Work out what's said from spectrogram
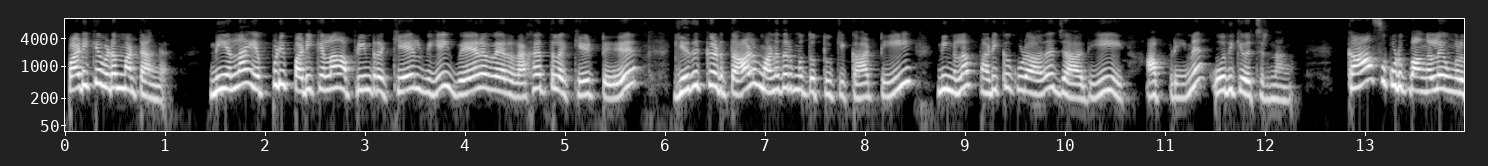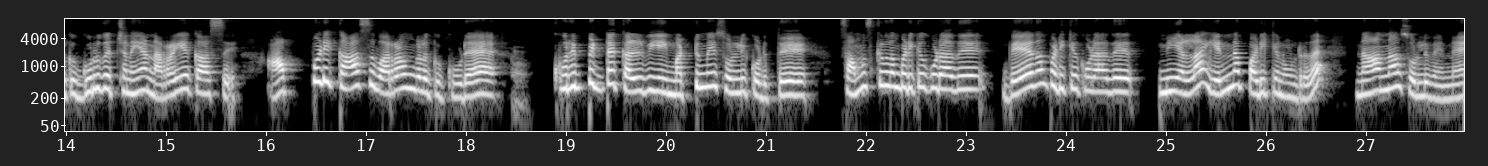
படிக்க விட மாட்டாங்க. நீ எல்லாம் எப்படி படிக்கலாம்? அப்படின்ற கேள்வியை வேற வேற ரகத்துல கேட்டு எதுக்கெடுத்தாலும் மனு தர்மத்தை தூக்கி காட்டி நீங்களாம் படிக்கக்கூடாத ஜாதி அப்படின்னு ஒதுக்கி வச்சிருந்தாங்க. காசு கொடுப்பாங்கல்ல உங்களுக்கு குருதட்சணையா நிறைய காசு. அப்படி காசு வர்றவங்களுக்கு கூட குறிப்பிட்ட கல்வியை மட்டுமே சொல்லி கொடுத்து சமஸ்கிருதம் படிக்கக்கூடாது வேதம் படிக்கக்கூடாது நீ எல்லாம் என்ன படிக்கணுன்றத நான் தான் சொல்லுவேன்னு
